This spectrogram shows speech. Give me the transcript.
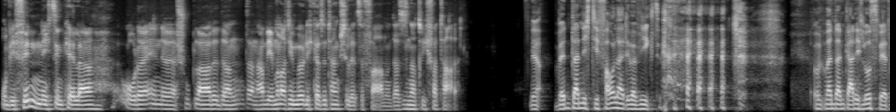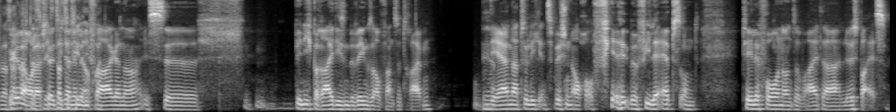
und wir finden nichts im Keller oder in der Schublade, dann, dann haben wir immer noch die Möglichkeit, zur Tankstelle zu fahren. Und das ist natürlich fatal. Ja, wenn dann nicht die Faulheit überwiegt. und man dann gar nicht losfährt, was genau, ach, das da stellt sich dann immer die Frage, ne, ist, äh, bin ich bereit, diesen Bewegungsaufwand zu treiben? Ja. der natürlich inzwischen auch auf, über viele Apps und Telefon und so weiter lösbar ist.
